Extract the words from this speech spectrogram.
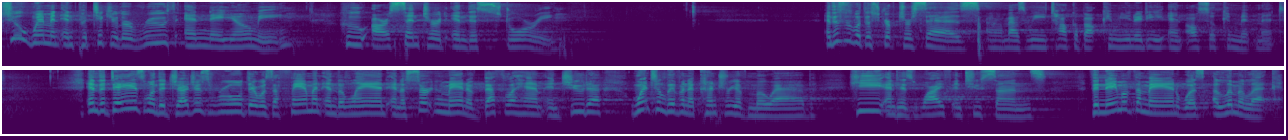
two women in particular, Ruth and Naomi who are centered in this story. And this is what the scripture says um, as we talk about community and also commitment. In the days when the judges ruled, there was a famine in the land, and a certain man of Bethlehem in Judah went to live in a country of Moab, he and his wife and two sons. The name of the man was Elimelech,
